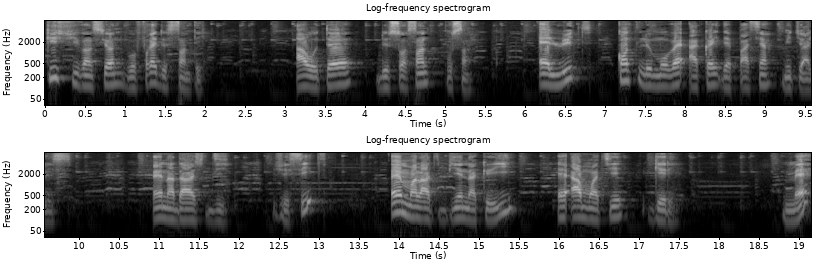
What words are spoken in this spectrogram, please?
qui subventionne vos frais de santé à hauteur de 60%. Elle lutte contre le mauvais accueil des patients mutualistes. Un adage dit, je cite, un malade bien accueilli est à moitié guéri. Mais,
